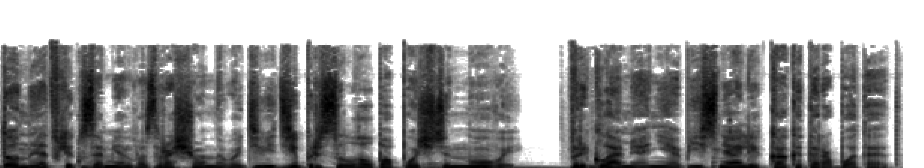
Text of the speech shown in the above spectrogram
то Netflix взамен возвращенного DVD присылал по почте новый. В рекламе они объясняли, как это работает.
